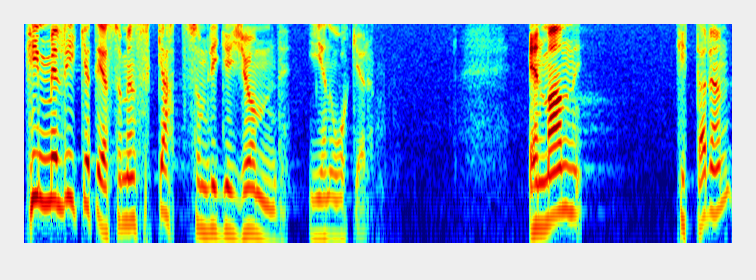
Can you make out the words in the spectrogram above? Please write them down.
Himmelriket är som en skatt som ligger gömd i en åker. En man hittar den,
